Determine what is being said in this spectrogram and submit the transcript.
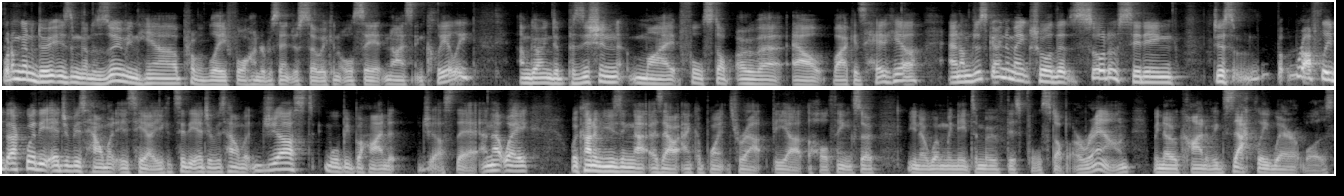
what I'm going to do is I'm going to zoom in here, probably 400% just so we can all see it nice and clearly. I'm going to position my full stop over our biker's head here. And I'm just going to make sure that it's sort of sitting just roughly back where the edge of his helmet is here. You can see the edge of his helmet just will be behind it just there. And that way we're kind of using that as our anchor point throughout the, uh, the whole thing. So, you know, when we need to move this full stop around, we know kind of exactly where it was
